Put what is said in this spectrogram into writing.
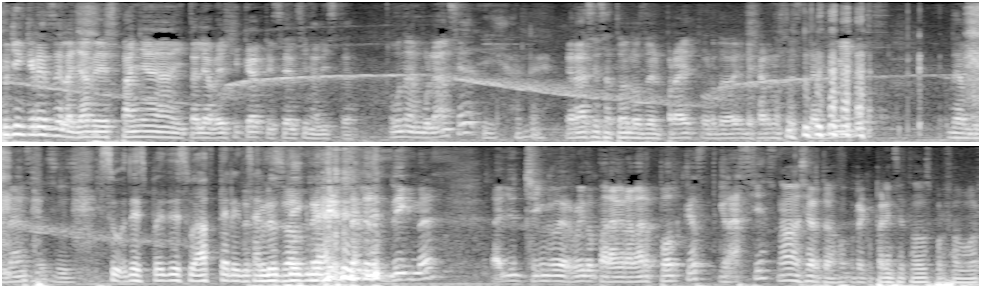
¿Tú quién crees de la llave España, Italia, Bélgica que sea el finalista? ¿Una ambulancia? Híjole. Gracias a todos los del Pride por dejarnos este ruido de ambulancia. después de su after en salud digna. en salud digna. Hay un chingo de ruido para grabar podcast. Gracias. No, es cierto. Recupérense todos, por favor.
